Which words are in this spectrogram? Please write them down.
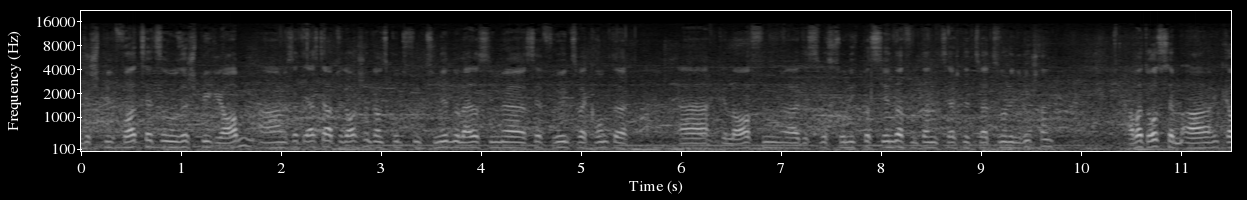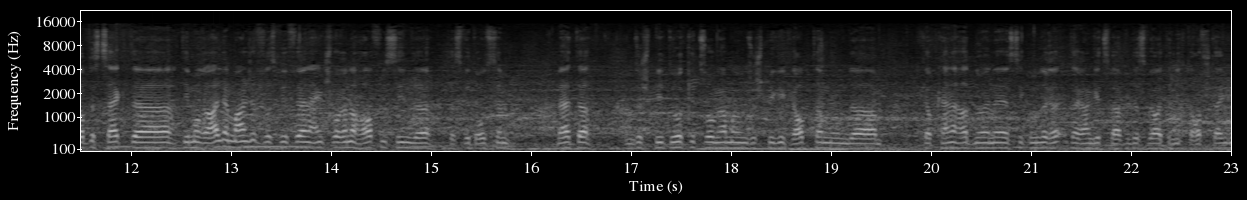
unser Spiel fortsetzen und unser Spiel glauben. Ähm, es hat erste Halbzeit auch schon ganz gut funktioniert, nur leider sind wir sehr früh in zwei Konter äh, gelaufen, das was so nicht passieren darf und dann sehr schnell 2 zu 0 in Rückstand. Aber trotzdem, ich glaube, das zeigt die Moral der Mannschaft, dass wir für ein eingeschworener Haufen sind, dass wir trotzdem weiter unser Spiel durchgezogen haben und unser Spiel geglaubt haben. Und glaube, keiner hat nur eine Sekunde daran gezweifelt, dass wir heute nicht aufsteigen.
